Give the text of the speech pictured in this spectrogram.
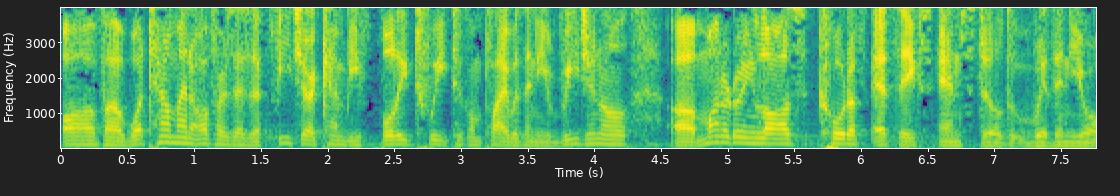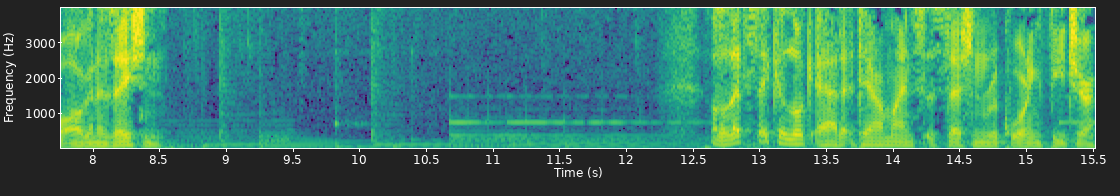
of uh, what Teramind offers as a feature can be fully tweaked to comply with any regional uh, monitoring laws, code of ethics, and still within your organization. Let's take a look at Teramind's session recording feature.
